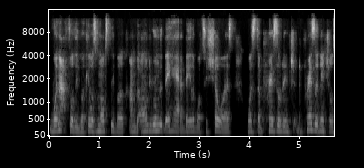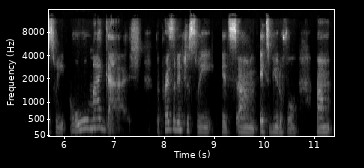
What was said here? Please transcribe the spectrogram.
well, not fully booked. It was mostly booked. Um, the only room that they had available to show us was the presidential, the presidential suite. Oh my gosh! the presidential suite it's um it's beautiful um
